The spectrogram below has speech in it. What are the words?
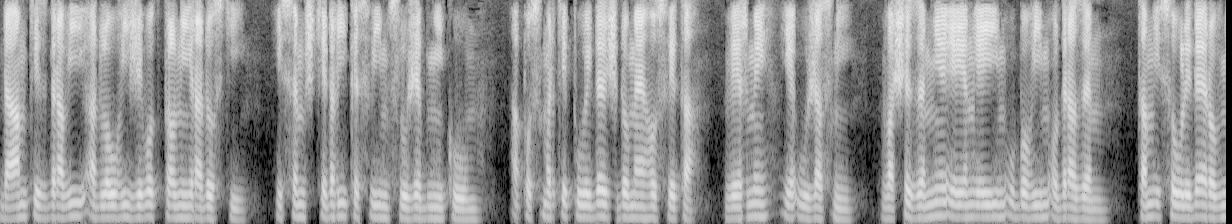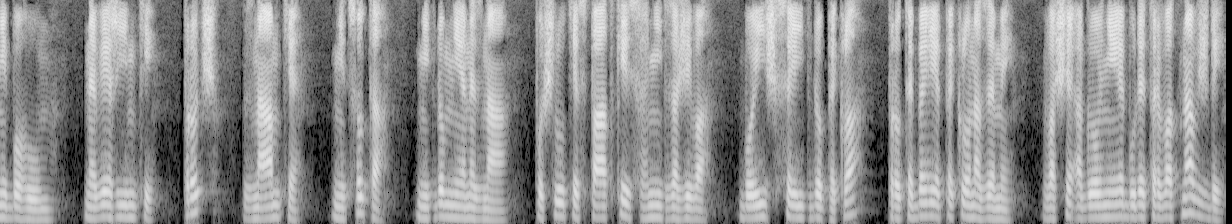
Dám ti zdraví a dlouhý život plný radostí. Jsem štědrý ke svým služebníkům. A po smrti půjdeš do mého světa. Věř mi, je úžasný. Vaše země je jen jejím ubohým odrazem. Tam jsou lidé rovni bohům. Nevěřím ti. Proč? Znám tě. Nicota. Nikdo mě nezná. Pošlu tě zpátky shnít zaživa. Bojíš se jít do pekla? Pro tebe je peklo na zemi. Vaše agonie bude trvat navždy.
